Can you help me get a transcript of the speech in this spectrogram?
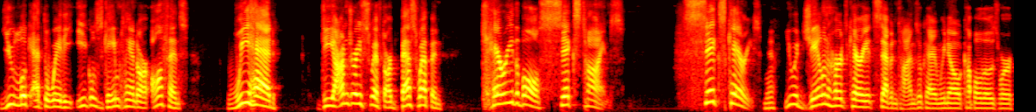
you look at the way the Eagles game planned our offense. We had DeAndre Swift, our best weapon, carry the ball six times. Six carries. Yeah. You had Jalen Hurts carry it seven times. Okay. And we know a couple of those were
